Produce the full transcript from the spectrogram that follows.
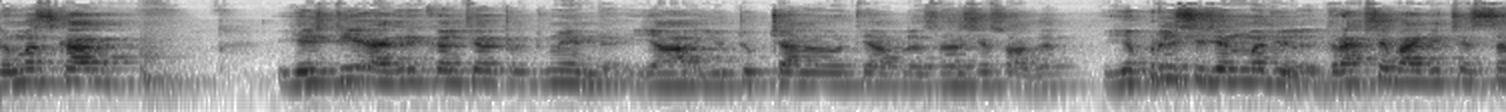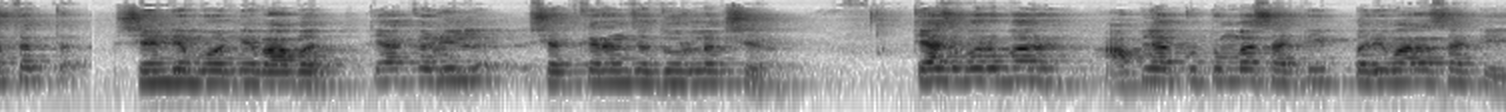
नमस्कार. एच डी ॲग्रिकल्चर ट्रीटमेंट या यूट्यूब चॅनलवरती आपलं सहर्ष स्वागत. एप्रिल सीझनमधील द्राक्ष बागेचे सतत शेंडे मोडणेबाबत त्याकडील शेतकऱ्यांचं दुर्लक्ष. त्याचबरोबर आपल्या कुटुंबासाठी परिवारासाठी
